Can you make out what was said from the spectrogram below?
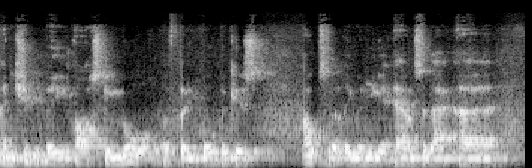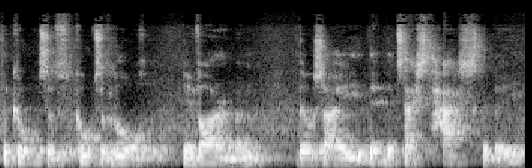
and you shouldn't be asking more of people because ultimately, when you get down to that, uh, the courts of courts of law environment, they'll say that the test has to be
